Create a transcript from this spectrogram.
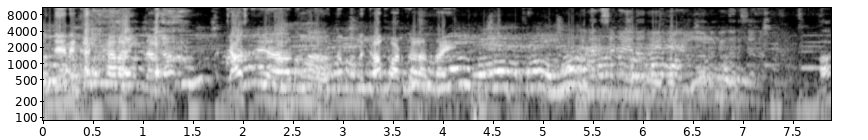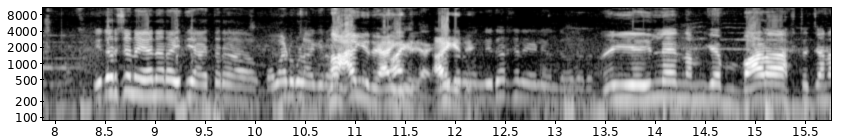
ಒಂದೇನೇ ಕಟ್ಕಾಲ ಬಂದಾಗ ಜಾಸ್ತಿ ಅದು ನಮ್ಮನ್ನು ಕಾಪಾಡ್ತಾಳ ತಾಯಿ. ನಿದರ್ಶನ ಏನಾರ ಇದೆಯಾ? ಆ ತರ ಪವಾಡಗಳಾಗಿರೋ ಆಗಿದೆ ಆಗಿದೆ ಆಗಿದೆ ಒಂದು ನಿದರ್ಶನ ಹೇಳಿ ಒಂದು ಯಾವ್ದಾದ್ರು. ಈ ಇಲ್ಲೇ ನಮಗೆ ಭಾಳ ಅಷ್ಟು ಜನ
